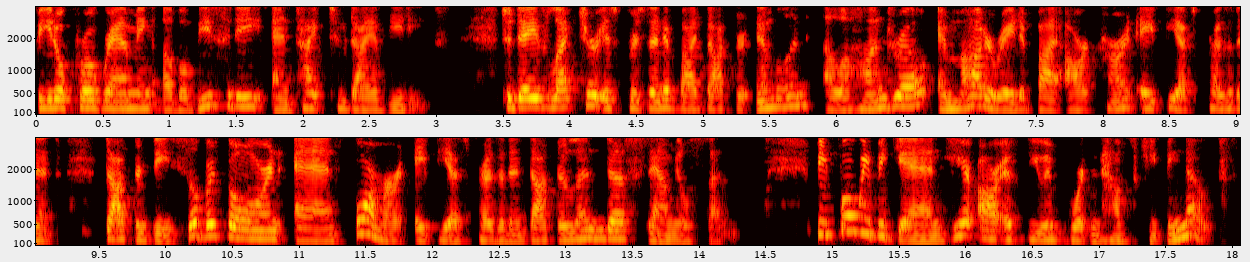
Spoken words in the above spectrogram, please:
fetal programming of obesity and type 2 diabetes. Today's lecture is presented by Dr. Emilyn Alejandro and moderated by our current APS president, Dr. Dee Silverthorn, and former APS president, Dr. Linda Samuelson. Before we begin, here are a few important housekeeping notes.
